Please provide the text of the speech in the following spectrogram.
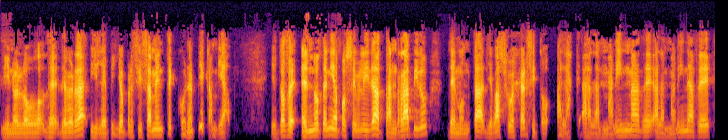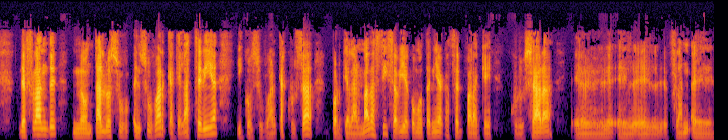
Vino el lobo de verdad y le pilló precisamente con el pie cambiado. Y entonces él no tenía posibilidad tan rápido de montar, llevar su ejército a las, a las de, a las marinas de, Flandes, montarlo en, sus barcas, que las tenía, y con sus barcas cruzar, porque la Armada sí sabía cómo tenía que hacer para que cruzara el, eh,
